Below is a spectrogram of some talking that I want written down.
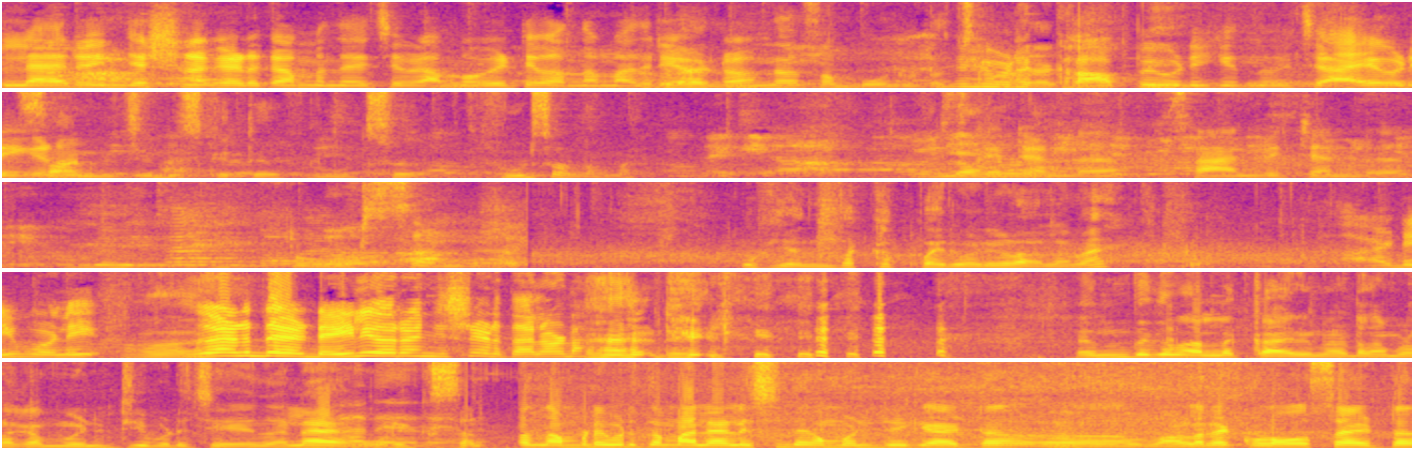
എല്ലാരും ഇഞ്ചക്ഷൻ ഒക്കെ എടുക്കാൻ വന്ന വെച്ചാൽ അമ്മ വീട്ടിൽ വന്ന മാതിരി കേട്ടോ എല്ലാ സംഭവം. ഇവിടെ കാപ്പി കുടിക്കുന്നു ചായ കുടിക്കുന്നു. സാൻഡ്വിച്ച് ബിസ്ക്കറ്റ് ഫ്രൂട്ട്സ് ഫ്രൂട്ട്സ് ഉണ്ടോ? ബിസ്ക്കറ്റ് ഉണ്ട് സാൻഡ്വിച്ച് ഉണ്ട് ഫ്രൂട്ട്സ് ഉണ്ട്. എന്തൊക്കെ പരിപാടികളല്ലേ അടിപൊളി. ഡെയിലി ഓരോ ഇഞ്ചക്ഷൻ എടുത്താലോടാ. ഡെയിലി എന്തൊക്കെ നല്ല കാര്യങ്ങളായിട്ട് നമ്മുടെ കമ്മ്യൂണിറ്റി ഇവിടെ ചെയ്യുന്നത് അല്ലേ? ഒറിക്സൺ നമ്മുടെ ഇവിടുത്തെ മലയാളീസിന്റെ കമ്മ്യൂണിറ്റിയൊക്കെ ആയിട്ട് വളരെ ക്ലോസ് ആയിട്ട്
